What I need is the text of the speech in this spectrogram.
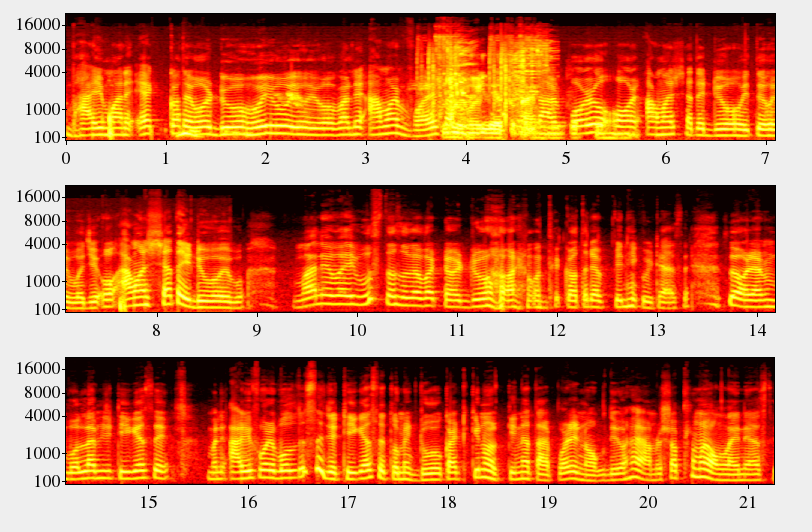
ভাই মানে এক কথায় ওর ডুও হই হই হইব। মানে আমার ভয়েস তারপরও ওর আমার সাথে ডুও হইতে হইব যে ও আমার সাথেই ডুও হইব। মানে ভাই বুঝতেছো ব্যাপারটা ওর ডুও হওয়ার মধ্যে কতটা পিনিক উঠে আছে। তো ওরে আমি বললাম যে ঠিক আছে। মানে আরিফ ওরে বলতেছে যে ঠিক আছে তুমি ডুও কার্ড কিনো কিনা তারপরে নক দিও। হ্যাঁ আমরা সবসময় অনলাইনে আছি।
